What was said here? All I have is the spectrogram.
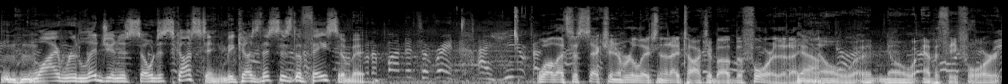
why religion is so disgusting because this is the face of it. Well, that's a section of religion that I talked about before that I Yeah. have no uh, no empathy for. Uh,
